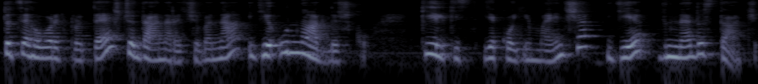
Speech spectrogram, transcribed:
то це говорить про те, що дана речовина є у надлишку, кількість якої менша є в недостачі.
